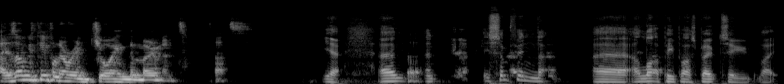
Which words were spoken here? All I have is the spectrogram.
as long as people are enjoying the moment, that's Yeah, um, and it's something that uh, a lot of people I spoke to like.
